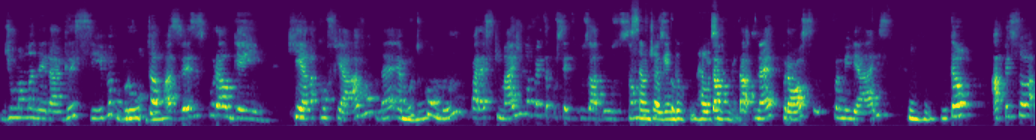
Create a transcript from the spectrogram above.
de uma maneira agressiva, bruta, uhum. às vezes por alguém que ela confiava, né? É muito uhum. comum, parece que mais de 90% dos abusos são, são de alguém do relacionamento, da, da, né? Próximo, familiares. Uhum. Então, a pessoa,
